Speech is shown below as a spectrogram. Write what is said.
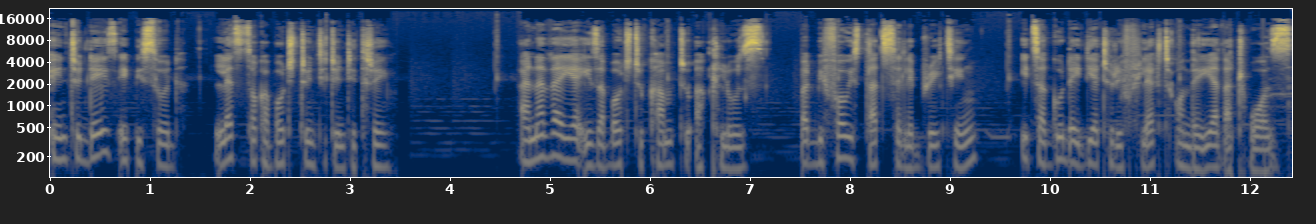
In today's episode, let's talk about 2023. Another year is about to come to a close, but before we start celebrating, it's a good idea to reflect on the year that was.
